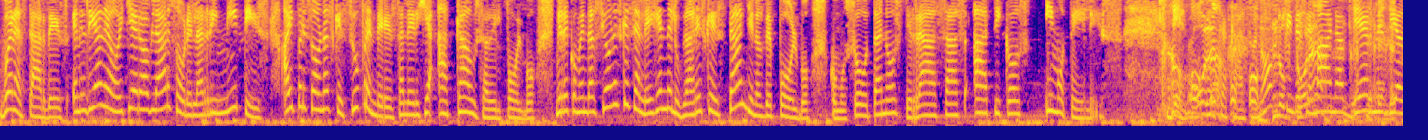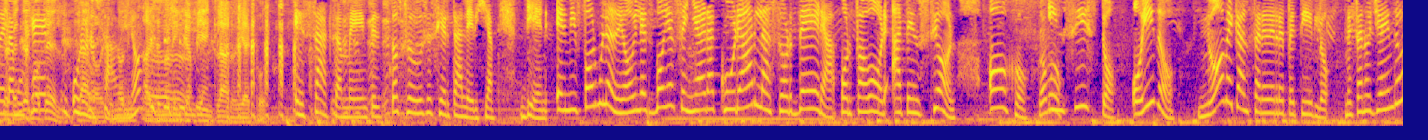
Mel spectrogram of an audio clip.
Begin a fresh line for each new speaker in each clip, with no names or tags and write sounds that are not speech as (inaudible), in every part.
Buenas tardes. En el día de hoy quiero hablar sobre la rinitis. Hay personas que sufren de esta alergia a causa del polvo. Mi recomendación es que se alejen de lugares que están llenos de polvo, como sótanos, terrazas, áticos y moteles. Bien, por si acaso, ¿no? Fin de semana, viernes, Día de la Mujer, uno no sabe, ¿no?
A veces no limpian bien, claro, y hay.
Exactamente, esto produce cierta alergia. Bien, en mi fórmula de hoy les voy a enseñar a curar la sordera. Por favor, atención, ojo, insisto, oído, no me cansaré de repetirlo. ¿Me están oyendo?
